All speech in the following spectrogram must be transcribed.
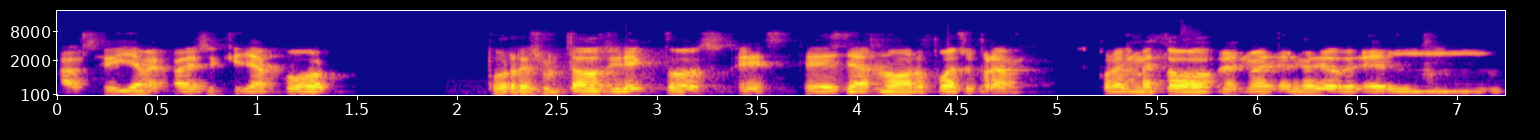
al, Sevilla, me parece que ya por, por resultados directos este, ya no lo puede superar por el método, el, medio del,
